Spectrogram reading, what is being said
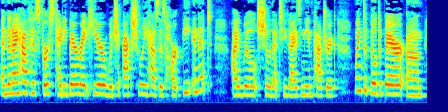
And then I have his first teddy bear right here which actually has his heartbeat in it. I will show that to you guys. Me and Patrick went to Build-A-Bear um,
